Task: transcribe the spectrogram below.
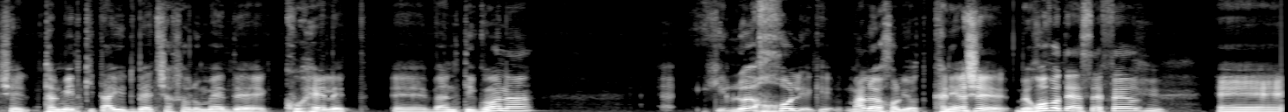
שתלמיד כיתה י"ב שעכשיו לומד קהלת ואנטיגונה, כאילו לא יכול, מה לא יכול להיות? כנראה שברוב בתי הספר, אה,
